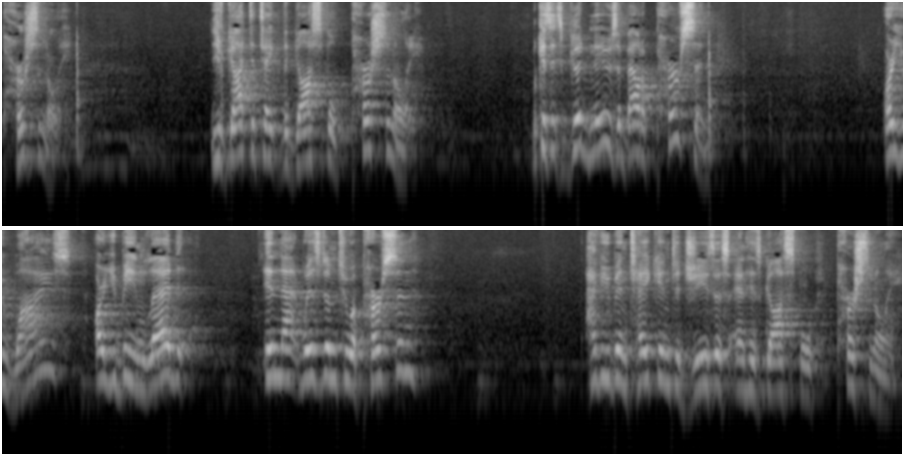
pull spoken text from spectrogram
personally. You've got to take the gospel personally because it's good news about a person. Are you wise? Are you being led in that wisdom to a person? Have you been taken to Jesus and his gospel personally?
